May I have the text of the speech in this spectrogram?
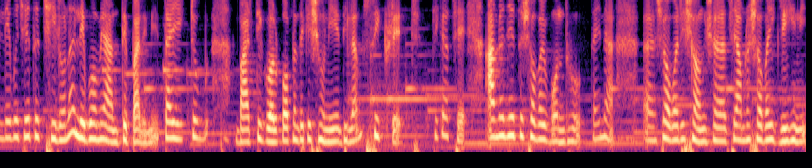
লেবু যেহেতু ছিল না, লেবু আমি আনতে পারিনি। তাই একটু বাড়তি গল্প আপনাদেরকে শুনিয়ে দিলাম। সিক্রেট, ঠিক আছে? আমরা যেহেতু সবাই বন্ধু, তাই না? সবারই সংসার আছে, আমরা সবাই গৃহিণী।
